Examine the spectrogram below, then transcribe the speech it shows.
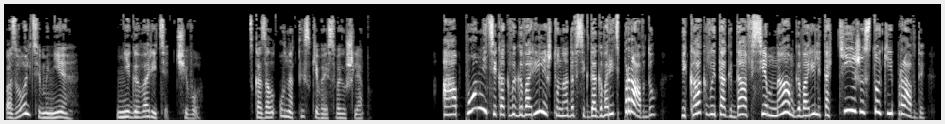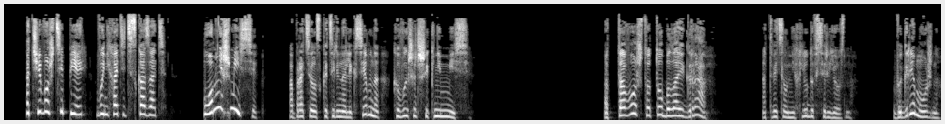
Позвольте мне не говорить от чего, сказал он, отыскивая свою шляпу. А помните, как вы говорили, что надо всегда говорить правду? И как вы тогда всем нам говорили такие жестокие правды? Отчего ж теперь вы не хотите сказать? Помнишь, Мисси? обратилась Катерина Алексеевна к вышедшей к ним Мисси. От того, что то была игра, ответил Нехлюдов серьезно. В игре можно.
